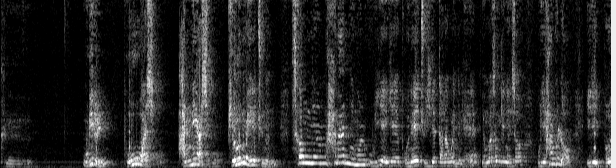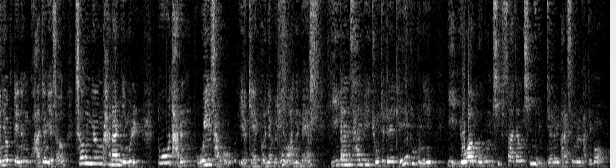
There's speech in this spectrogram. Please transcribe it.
그 우리를 보호하시고 안내하시고 변호해 주는 성령 하나님을 우리에게 보내주시겠다라고 했는데 영어 성경에서 우리 한글로 이 번역되는 과정에서 성령 하나님을 또 다른 보혜사로 이렇게 번역을 해 놓았는데 이단 사이비 교주들의 대부분이 이 요한복음 14장 16절을 말씀을 가지고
